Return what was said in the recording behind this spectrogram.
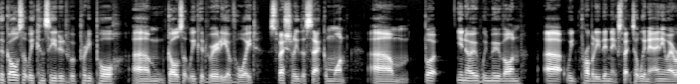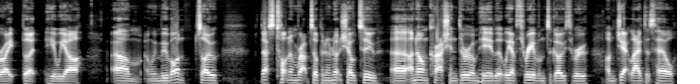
the goals that we conceded were pretty poor. Um, goals that we could really avoid, especially the second one. Um, but you know, we move on. Uh, we probably didn't expect to win it anyway, right? But here we are, um, and we move on. So that's Tottenham wrapped up in a nutshell too. Uh, I know I'm crashing through them here, but we have three of them to go through. I'm jet lagged as hell,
